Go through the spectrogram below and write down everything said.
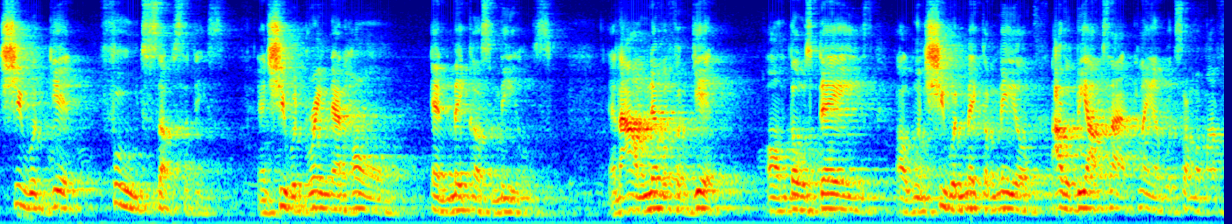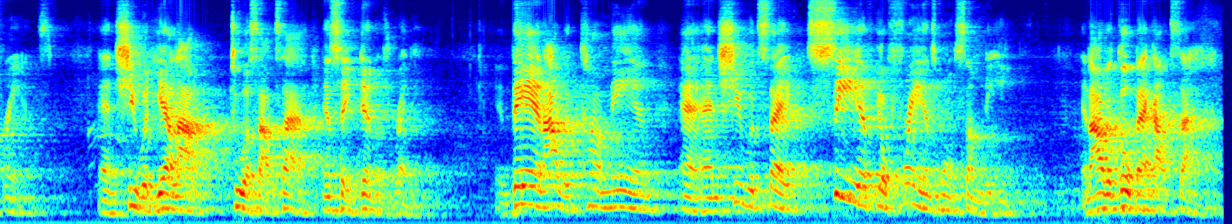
she would get food subsidies and she would bring that home and make us meals. And I'll never forget on those days uh, when she would make a meal, I would be outside playing with some of my friends. And she would yell out to us outside and say, dinner's ready. And then I would come in and, and she would say, see if your friends want something to eat. And I would go back outside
